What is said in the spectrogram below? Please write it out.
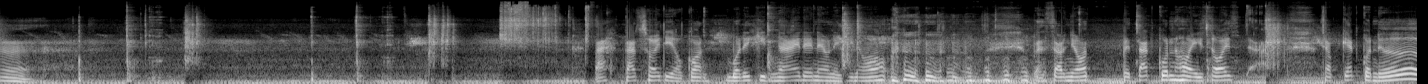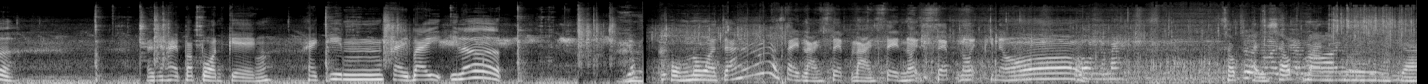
อืมไปตัดซอยเดียวก่อนบ่ได้กินง่ายได้แนวนี้พี่น้อง ไปสาวยอดไปตัดก้นหอยซอย จับแก๊สก่อนเด้อแล้วจะให้ป้าปอนแกง ให้กินไก่ใบอีเลิศผงนัวจ้า ใส่หลายเสบหลายเศษน้อยแซบน้อยพี่น้องชอบไข่ชอบมันจ้า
